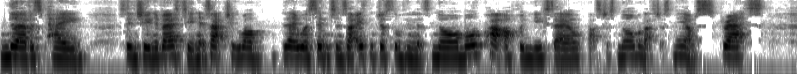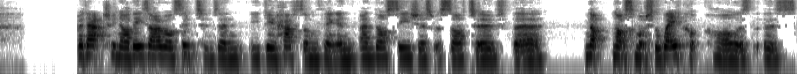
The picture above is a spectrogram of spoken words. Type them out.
nervous pain since university. And it's actually, well, they were symptoms. That isn't just something that's normal. Quite often you say, oh, that's just normal. That's just me. I'm stressed. but actually, no, these are all symptoms, and you do have something. And, and those seizures were sort of the not not so much the wake up call as as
